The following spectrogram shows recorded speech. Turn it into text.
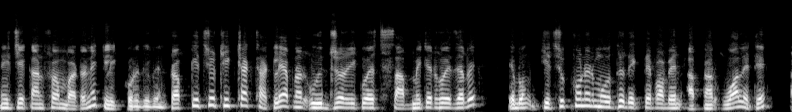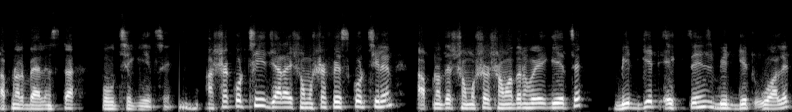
নিচে কনফার্ম বাটনে ক্লিক করে দিবেন। সবকিছু ঠিকঠাক থাকলে আপনার উইথড্র রিকোয়েস্ট সাবমিটেড হয়ে যাবে। এবং কিছুক্ষণের মধ্যে দেখতে পাবেন আপনার ওয়ালেটে আপনার ব্যালেন্সটা পৌঁছে গিয়েছে। আশা করছি যারা এই সমস্যা ফেস করছিলেন, আপনাদের সমস্যার সমাধান হয়ে গিয়েছে। বিটগেট এক্সচেঞ্জ বিটগেট ওয়ালেট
